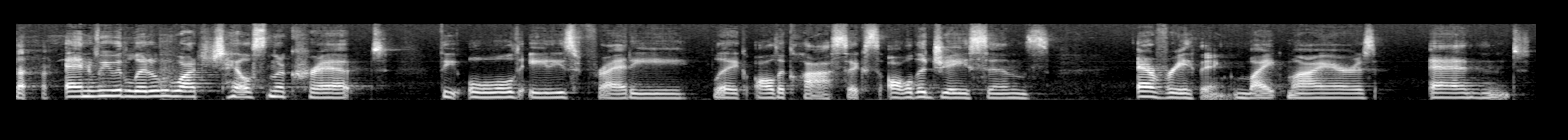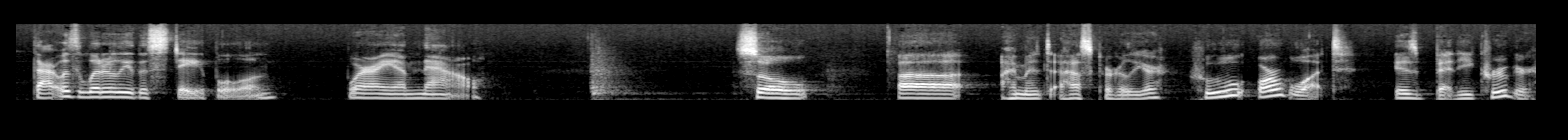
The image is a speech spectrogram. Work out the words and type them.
and we would literally watch Tales from the Crypt, the old '80s Freddy, like all the classics, all the Jasons, everything, Mike Myers, and that was literally the staple on where I am now. So uh, I meant to ask earlier, who or what is Betty Kruegar?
